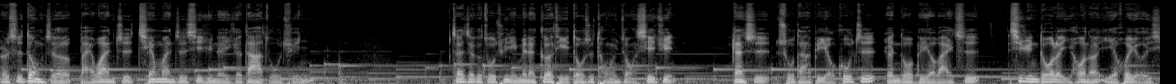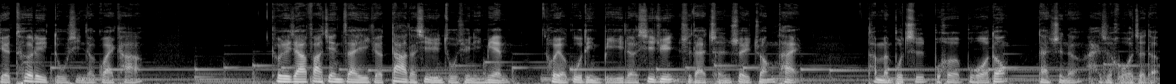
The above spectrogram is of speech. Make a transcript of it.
而是动辄百万只、千万只细菌的一个大族群。在这个族群里面的个体都是同一种细菌，但是树大必有枯枝，人多必有白痴。细菌多了以后呢，也会有一些特立独行的怪咖。科学家发现，在一个大的细菌族群里面，会有固定比例的细菌是在沉睡状态，它们不吃不喝不活动，但是呢，还是活着的。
